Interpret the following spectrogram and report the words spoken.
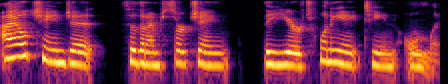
I'll change it so that I'm searching the year 2018 only.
